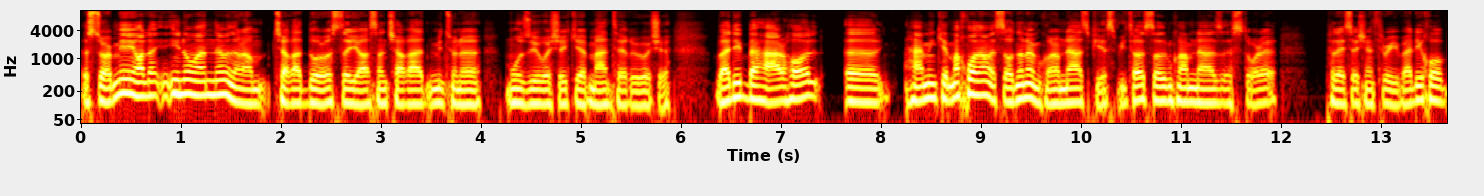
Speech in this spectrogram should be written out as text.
استور. می حالا اینو من نمی‌دونم چقدر درسته یا اصلا چقدر می‌تونه موضوعی باشه که منطقی باشه. ولی به هر حال همین که من خودم استفاده نمی کنم نه از PS Vita استفاده می‌کنم نه از استور PlayStation 3 ولی خب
